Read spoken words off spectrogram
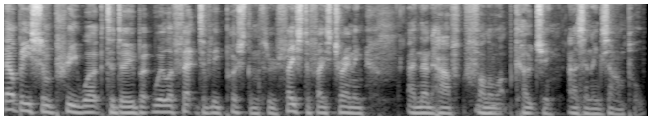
There'll be some pre work to do, but we'll effectively push them through face to face training and then have follow up coaching as an example.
